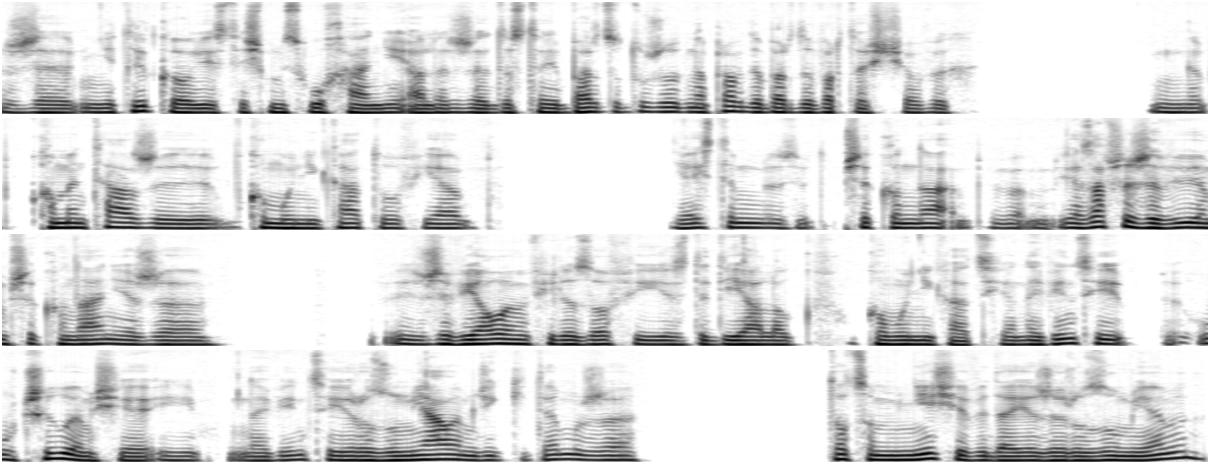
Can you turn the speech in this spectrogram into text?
że nie tylko jesteśmy słuchani, ale że dostaję bardzo dużo naprawdę bardzo wartościowych mm, komentarzy, komunikatów. Ja, ja jestem przekonany, ja zawsze żywiłem przekonanie, że żywiołem filozofii jest dialog, komunikacja. Najwięcej uczyłem się i najwięcej rozumiałem dzięki temu, że to, co mnie się wydaje, że rozumiem,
